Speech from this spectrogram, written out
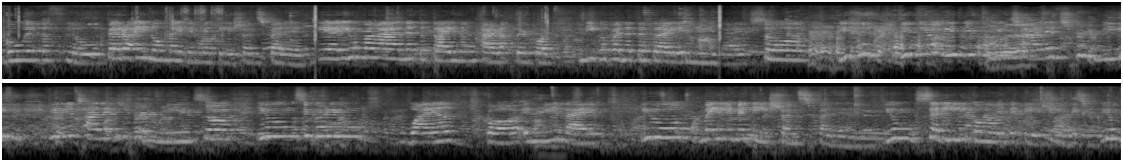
go with the flow, pero I know my limitations pa rin. Kaya yung mga natatry ng character ko, hindi ko pa natatry in real life. So, yun, yun yung, yun yung, yung challenge for me. Yun yung challenge for me. So, yung siguro yung wild ko in real life, yung may limitations pa rin. Yung sarili kong limitations. Yung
